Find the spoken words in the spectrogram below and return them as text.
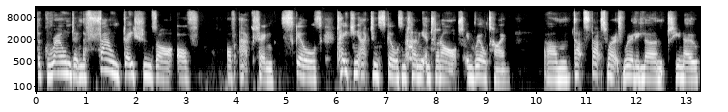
the grounding, the foundations are of of acting skills, taking acting skills and turning it into an art in real time. Um, that's that's where it's really learnt. You know,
